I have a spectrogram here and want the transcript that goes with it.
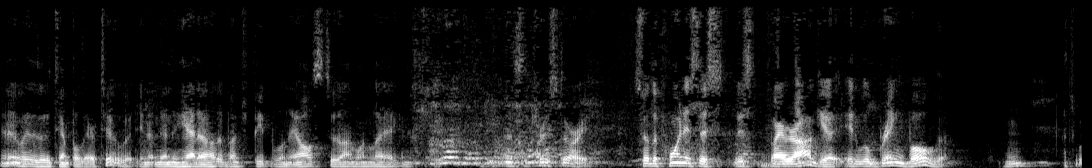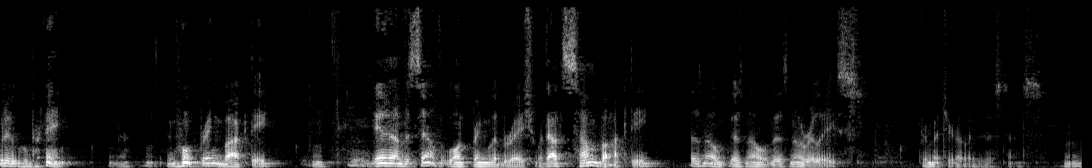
And there was a temple there too, but you know, then he had another bunch of people and they all stood on one leg and that's the true story. So the point is this, this vairagya, it will bring bhoga. Hmm? That's what it will bring. It won't bring bhakti. Hmm? In and of itself, it won't bring liberation. Without some bhakti, there's no, there's no, there's no release from material existence. Hmm?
